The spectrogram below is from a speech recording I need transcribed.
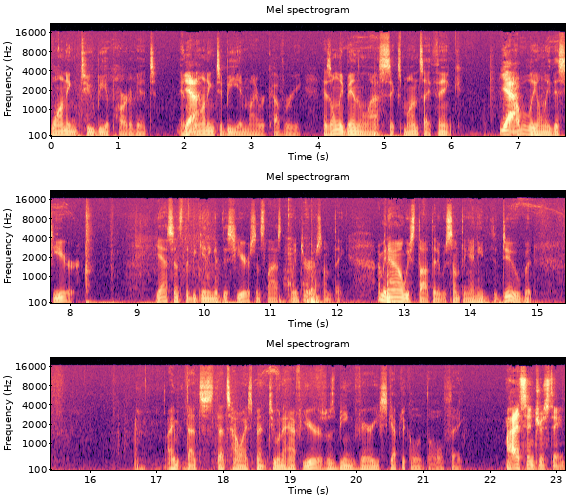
wanting to be a part of it and Yeah. wanting to be in my recovery has only been in the last six months, I think. Yeah. Probably only this year. Yeah, since the beginning of this year, since last winter or something. I mean, I always thought that it was something I needed to do, but I that's that's how I spent two and a half years was being very skeptical of the whole thing. That's interesting,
